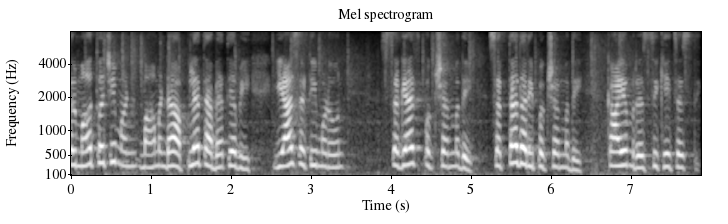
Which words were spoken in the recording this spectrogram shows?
तर महत्वाची महामंडळ आपल्या ताब्यात यावी यासाठी म्हणून सगळ्याच पक्षांमध्ये सत्ताधारी पक्षांमध्ये कायम रसिकेच असते.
